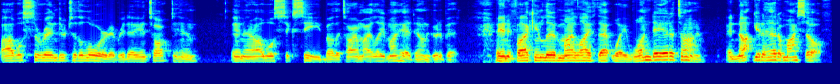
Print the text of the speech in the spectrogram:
I will surrender to the Lord every day and talk to Him and I will succeed by the time I lay my head down and go to bed. And if I can live my life that way one day at a time and not get ahead of myself,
